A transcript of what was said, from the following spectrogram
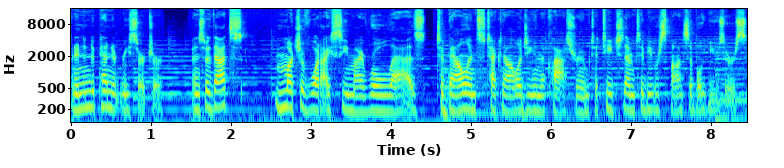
and an independent researcher. And so that's much of what I see my role as to balance technology in the classroom, to teach them to be responsible users.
